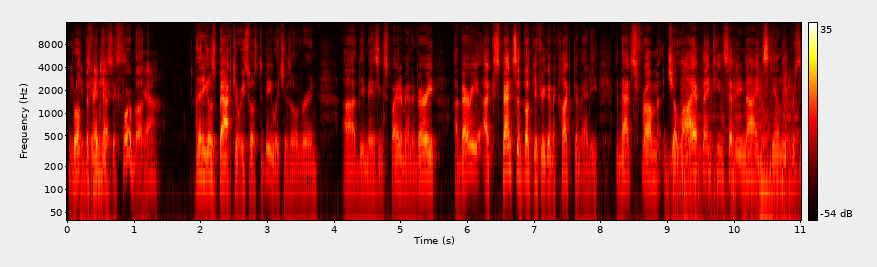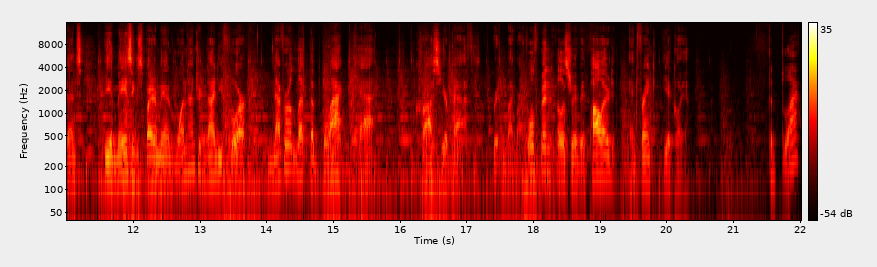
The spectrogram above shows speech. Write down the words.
He wrote the. Fantastic Four book. Yeah. And then he goes back to where he's supposed to be, which is over in uh, the Amazing Spider-Man. A very, a very expensive book if you're going to collect them, Eddie. And that's from July of 1979. Stan Lee presents The Amazing Spider-Man 194. Never let the black cat cross your path. Written by Marv Wolfman, illustrated by Pollard and Frank Giacoia. The Black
